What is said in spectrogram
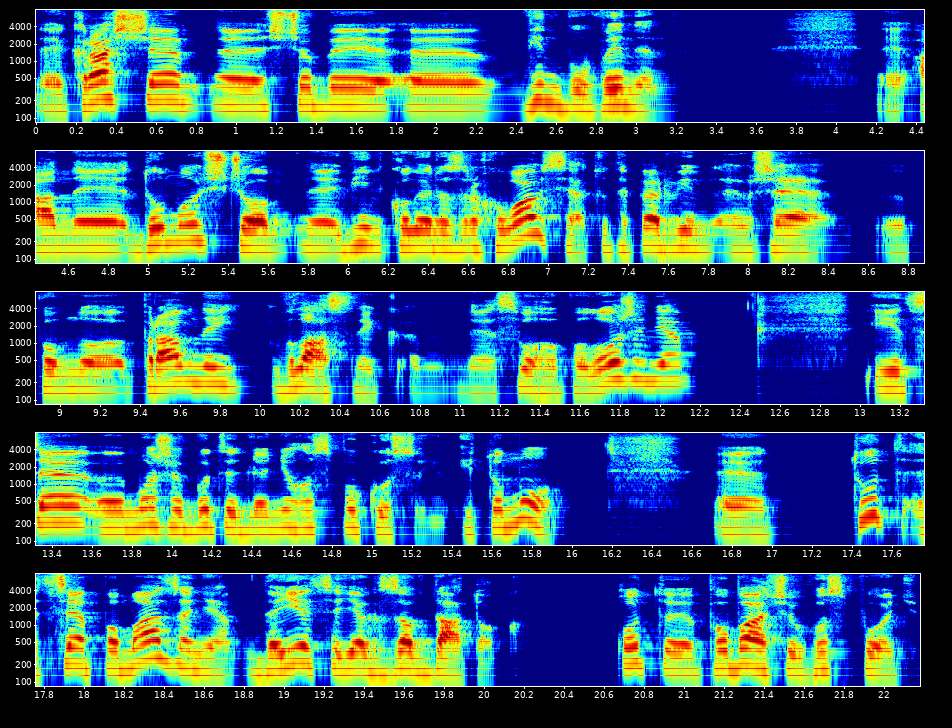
Е, Краще, е, щоб е, він був винен, е, а не думав, що е, він, коли розрахувався, то тепер він е, вже е, повноправний власник е, свого положення, і це е, може бути для нього спокусою. І тому е, тут це помазання дається як завдаток. От е, побачив Господь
